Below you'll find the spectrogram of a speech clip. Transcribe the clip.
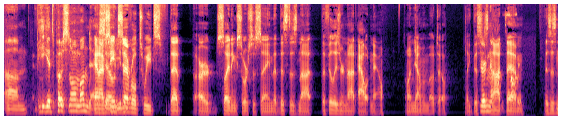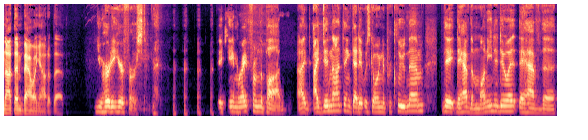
um he gets posted on monday And I've So, seen you know, several tweets that are citing sources saying that this does not, the Phillies are not out now on Yamamoto. Like this They're is not- not them. This is not them bowing out of that. you heard it here first it came right from the pod I, I did not think that it was going to preclude them. They they have the money to do it. They have the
